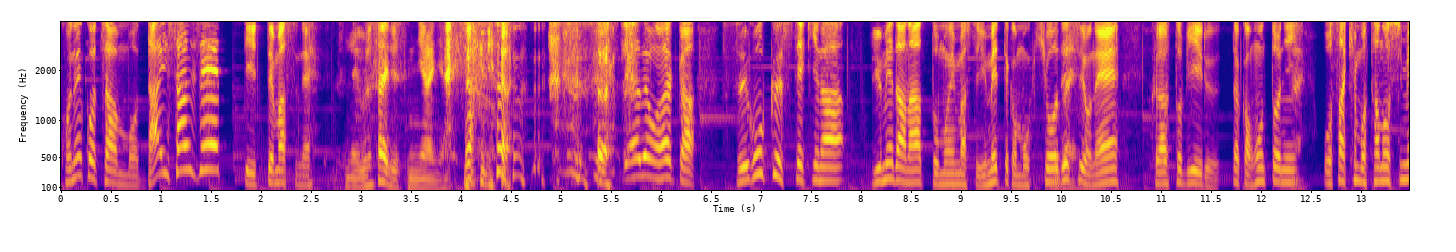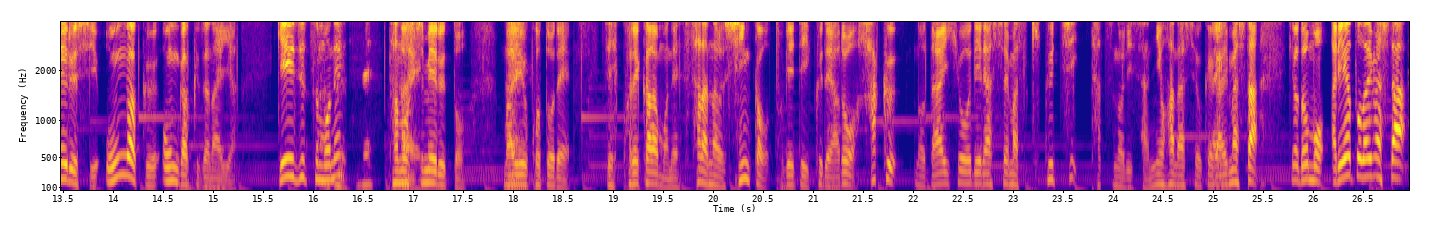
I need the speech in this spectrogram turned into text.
子猫ちゃんも大賛成って言ってますね。ですね、うるさいです、ニャーニャー。いやでもなんかすごく素敵な夢だなと思いました夢っていうか目標ですよね。クラフトビール。だから本当にはい。お酒も楽しめるし、音楽音楽じゃないや芸術もね楽しめると、まあ、はいいうことで、ぜひこれからもねさらなる進化を遂げていくであろう白の代表でいらっしゃいます菊池達則さんにお話を伺いました、今日どうもありがとうございました。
